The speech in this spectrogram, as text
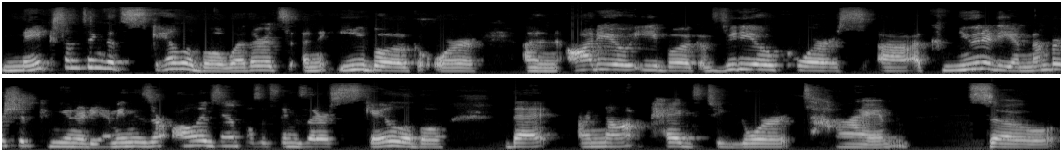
make something that's scalable, whether it's an ebook or an audio ebook, a video course, uh, a community, a membership community. I mean, these are all examples of things that are scalable that are not pegged to your time. So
